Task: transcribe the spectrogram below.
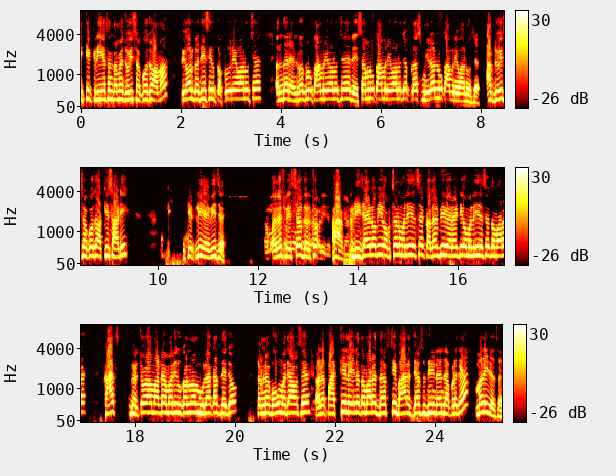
એક એક ક્રિએશન તમે જોઈ શકો છો આમાં. પ્યોર ગજી સિલ્ક કપડું રહેવાનું છે અંદર હેન્ડવર્કનું કામ રહેવાનું છે રેશમનું કામ રહેવાનું છે પ્લસ મિરરનું કામ રહેવાનું છે. આપ જોઈ શકો છો આખી સાડી કેટલી હેવી છે. અને સ્પેશિયલ ઘરચો હા ડિઝાઇનો બી ઓપ્શન મળી જશે કલર બી વેરાયટીઓ મળી જશે તમારે. ખાસ ઘરચોળા માટે અમારી દુકાનમાં મુલાકાત લેજો. તમને બહુ મજા આવશે. અને પાંચથી લઈને તમારે દસથી બાર હજાર સુધીની રેન્જ આપણે ત્યાં મળી જશે.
